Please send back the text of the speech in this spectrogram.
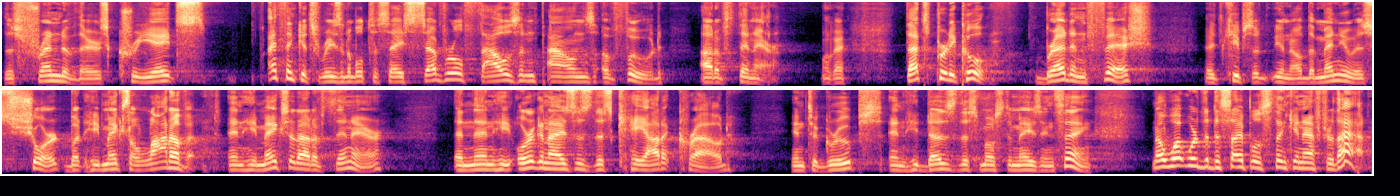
this friend of theirs, creates, I think it's reasonable to say, several thousand pounds of food out of thin air. Okay? That's pretty cool. Bread and fish It keeps it, you know, the menu is short, but he makes a lot of it. And he makes it out of thin air. And then he organizes this chaotic crowd into groups, and he does this most amazing thing. Now, what were the disciples thinking after that?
